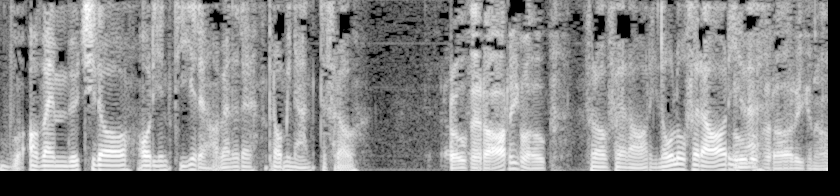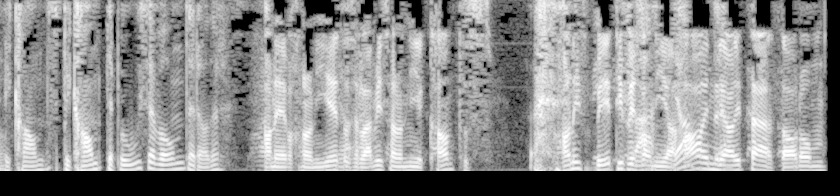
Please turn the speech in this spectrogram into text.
An wem würdest du dich da orientieren? An welcher prominenten Frau? Frau Ferrari, glaub Frau Ferrari. Lolo Ferrari. Lolo ja. Ferrari, genau. Bekannt, bekannte Busenwunder, oder? Habe ich einfach noch nie, das Erlebnis habe ich noch nie gekannt. Das habe ich, werde ich vielleicht auch nie ja. haben in Realität. Darum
